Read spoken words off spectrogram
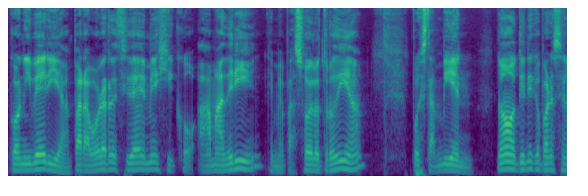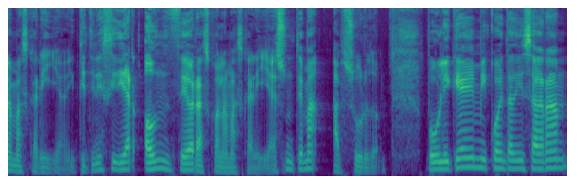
Con Iberia, para volar de Ciudad de México a Madrid, que me pasó el otro día, pues también, no, tiene que ponerse la mascarilla. Y te tienes que tirar 11 horas con la mascarilla. Es un tema absurdo. Publiqué en mi cuenta de Instagram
